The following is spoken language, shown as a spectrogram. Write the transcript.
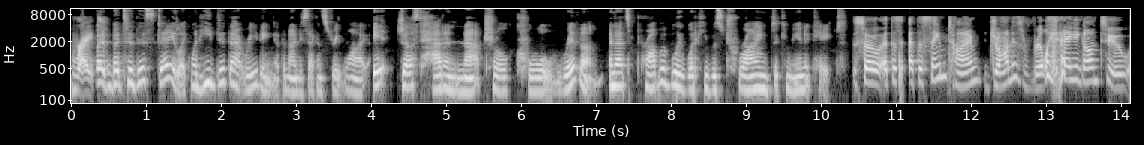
Right. But but to this day, like when he did that reading at the 92nd Street Y, it just had a natural, cool rhythm. And that's probably what he was trying to communicate. So at this at the same time, John is really hanging on to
